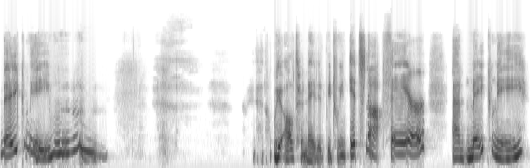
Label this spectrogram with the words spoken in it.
make me. Mm. We alternated between it's not fair and make me.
